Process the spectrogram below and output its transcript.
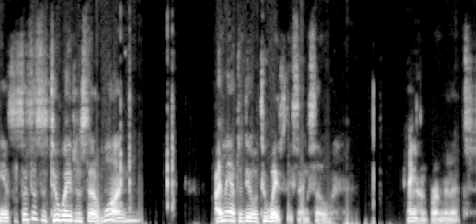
Yeah, so since this is two waves instead of one, I may have to deal with two waves of these things, so hang on for a minute.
